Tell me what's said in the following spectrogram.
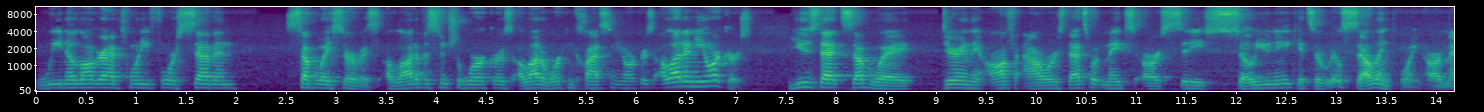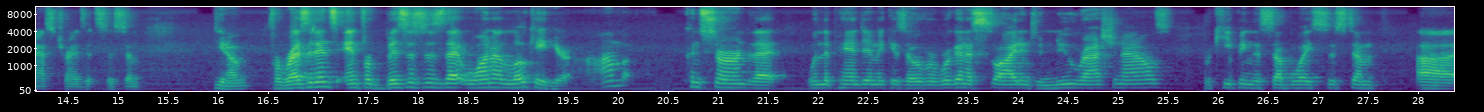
we no longer have 24 7 subway service. A lot of essential workers, a lot of working class New Yorkers, a lot of New Yorkers use that subway during the off hours. That's what makes our city so unique. It's a real selling point, our mass transit system, you know, for residents and for businesses that want to locate here. I'm concerned that when the pandemic is over, we're going to slide into new rationales for keeping the subway system uh,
